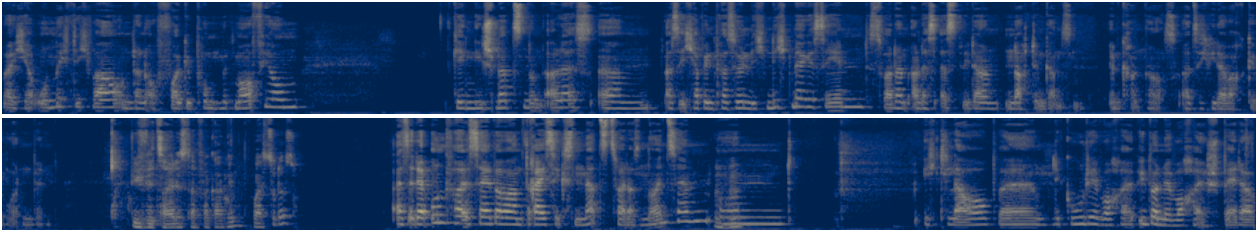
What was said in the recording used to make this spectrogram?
weil ich ja ohnmächtig war und dann auch vollgepumpt mit Morphium gegen die Schmerzen und alles. Ähm, also ich habe ihn persönlich nicht mehr gesehen. Das war dann alles erst wieder nach dem Ganzen im Krankenhaus, als ich wieder wach geworden bin. Wie viel Zeit ist da vergangen? Weißt du das? Also der Unfall selber war am 30. März 2019 mhm. und ich glaube, eine gute Woche, über eine Woche später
